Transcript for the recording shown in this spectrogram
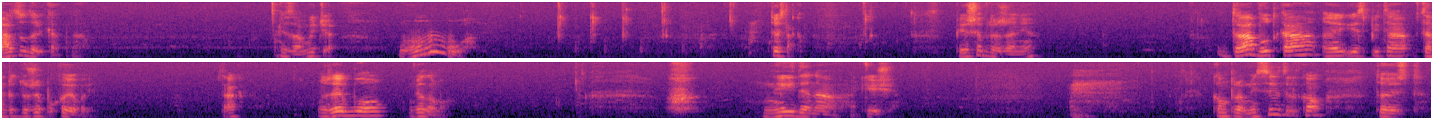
Bardzo delikatna. Zamówicie. Uuu. To jest tak. Pierwsze wrażenie. Ta wódka y, jest pita w temperaturze pokojowej. Tak? Żeby było wiadomo. Nie idę na jakieś kompromisy, tylko to jest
